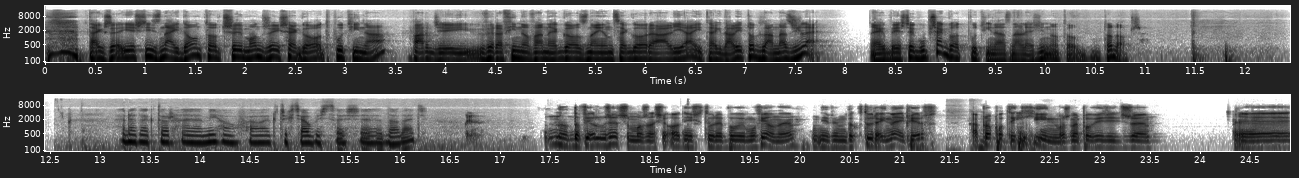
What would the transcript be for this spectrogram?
także jeśli znajdą, to czy mądrzejszego od Putina, bardziej wyrafinowanego, znającego realia i tak dalej, to dla nas źle. Jakby jeszcze głupszego od Putina znaleźli, no to, to dobrze. Redaktor e, Michał Fałek, czy chciałbyś coś e, dodać? No, do wielu rzeczy można się odnieść, które były mówione. Nie wiem, do której najpierw. A propos tych Chin, można powiedzieć, że e,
